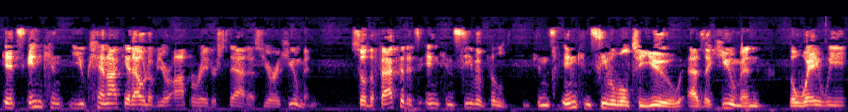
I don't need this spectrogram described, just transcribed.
it's you cannot get out of your operator status. You're a human. So the fact that it's inconceivable, inconceivable to you as a human, the way we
